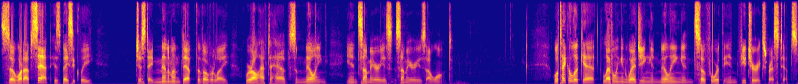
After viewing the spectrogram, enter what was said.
So what I've set is basically just a minimum depth of overlay where I'll have to have some milling in some areas, some areas I won't. We'll take a look at leveling and wedging and milling and so forth in future Express tips.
